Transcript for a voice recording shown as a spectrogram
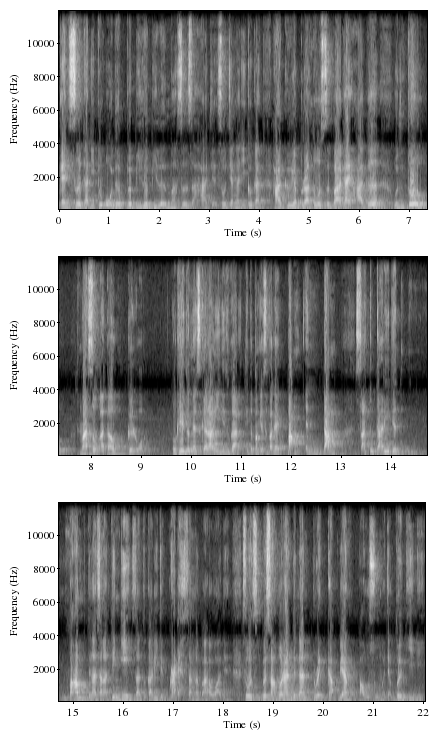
cancelkan itu order berbila-bila masa sahaja. So jangan ikutkan harga yang beratur sebagai harga untuk masuk atau keluar. Okey, dengan sekarang ini juga kita panggil sebagai pump and dump. Satu kali dia pump dengan sangat tinggi satu kali dia crash sangat bawah dia so bersamaan dengan breakup yang palsu macam begini.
